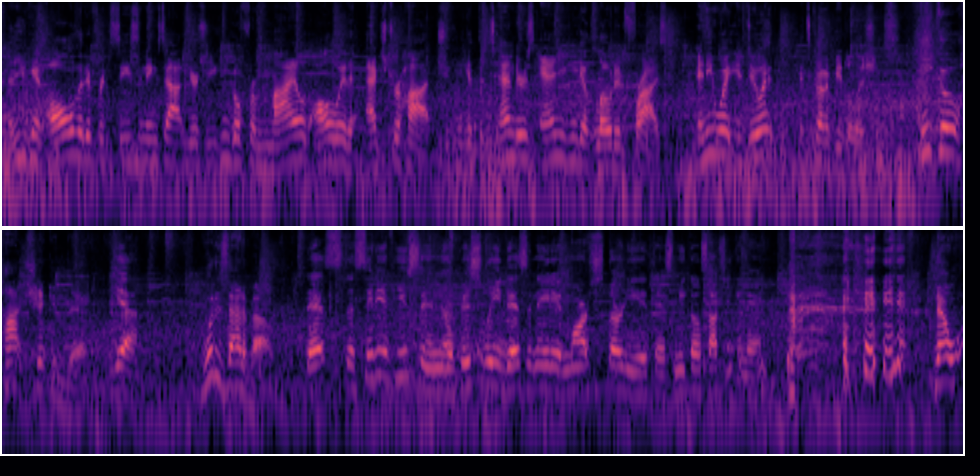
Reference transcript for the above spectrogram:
And you can get all the different seasonings out here, so you can go from mild all the way to extra hot. You can get the tenders and you can get loaded fries. Any way you do it, it's gonna be delicious. Eco Hot Chicken Day. Yeah. What is that about? That's the city of Houston officially designated March 30th as Mico's Hot Chicken Day. Now,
